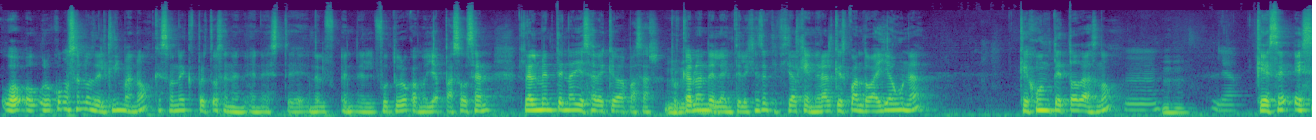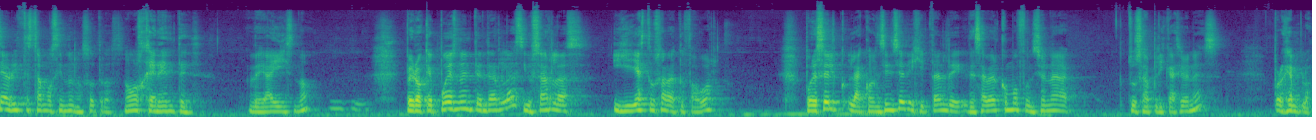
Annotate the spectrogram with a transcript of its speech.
o, o, cómo son los del clima, ¿no? Que son expertos en, este, en el, en, el, futuro cuando ya pasó. O sea, realmente nadie sabe qué va a pasar. Porque hablan de la inteligencia artificial general, que es cuando haya una que junte todas, ¿no? Que ese, ese ahorita estamos siendo nosotros. Somos gerentes de AIS, ¿no? Pero que puedes no entenderlas y usarlas. Y ya te usan a tu favor. Por eso la conciencia digital de, de saber cómo funcionan tus aplicaciones por ejemplo,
